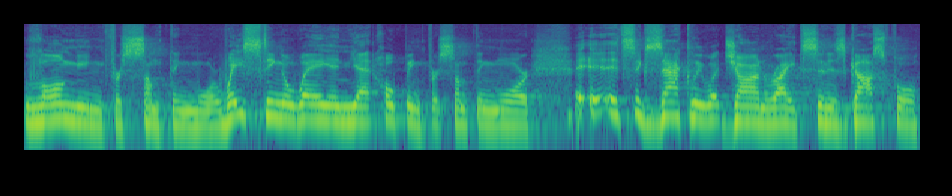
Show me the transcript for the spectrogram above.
longing for something more, wasting away and yet hoping for something more. It's exactly what John writes in his gospel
